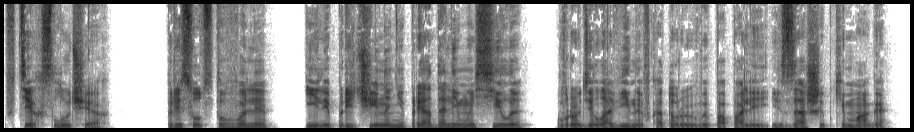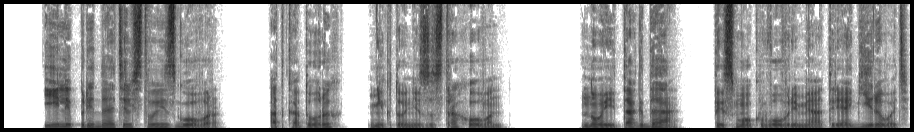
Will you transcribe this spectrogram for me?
в тех случаях присутствовали или причина непреодолимой силы, вроде лавины, в которую вы попали из-за ошибки мага, или предательство и сговор, от которых никто не застрахован. Но и тогда ты смог вовремя отреагировать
